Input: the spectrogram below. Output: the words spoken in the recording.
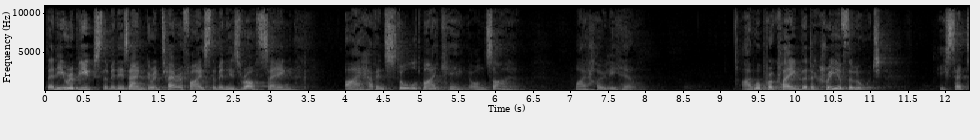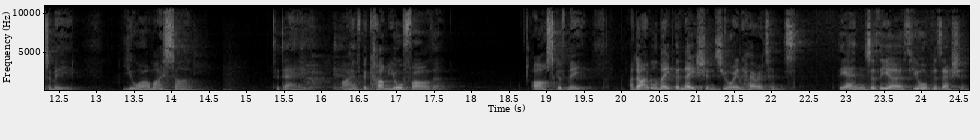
Then he rebukes them in his anger and terrifies them in his wrath, saying, I have installed my king on Zion, my holy hill. I will proclaim the decree of the Lord. He said to me, You are my son. Today I have become your father. Ask of me, and I will make the nations your inheritance, the ends of the earth your possession.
